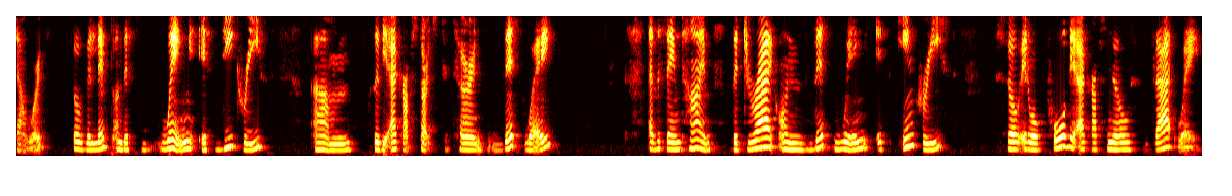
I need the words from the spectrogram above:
downwards. So the lift on this wing is decreased. Um, so the aircraft starts to turn this way. At the same time, the drag on this wing is increased. So it will pull the aircraft's nose that way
